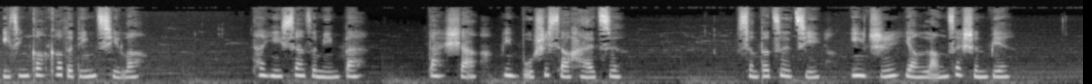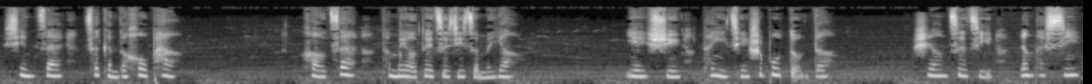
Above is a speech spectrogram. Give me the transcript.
已经高高的顶起了，她一下子明白，大傻并不是小孩子。想到自己一直养狼在身边，现在才感到后怕。好在他没有对自己怎么样。也许他以前是不懂的，是让自己让他吸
